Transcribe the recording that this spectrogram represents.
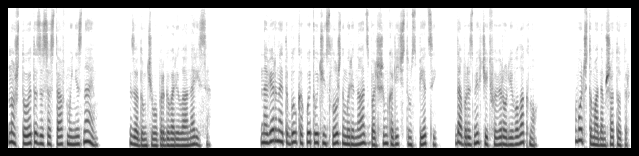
Но что это за состав, мы не знаем задумчиво проговорила Анариса. Наверное, это был какой-то очень сложный маринад с большим количеством специй, дабы размягчить фавероль и волокно. Вот что, мадам Шатопер.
